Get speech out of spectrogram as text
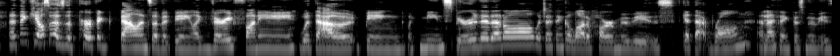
I think he also has the perfect balance of it being like very funny without being like mean spirited at all, which I think a lot of horror movies get that wrong. And I think this movie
